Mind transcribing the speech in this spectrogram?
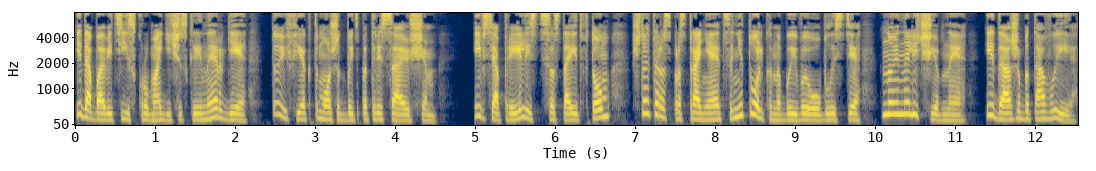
и добавить искру магической энергии, то эффект может быть потрясающим. И вся прелесть состоит в том, что это распространяется не только на боевые области, но и на лечебные, и даже бытовые.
